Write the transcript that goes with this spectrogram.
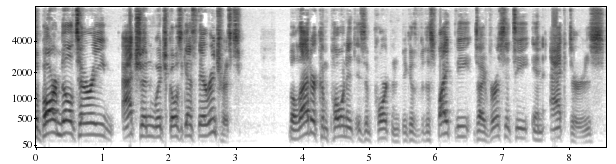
to bar military action which goes against their interests. The latter component is important because despite the diversity in actors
